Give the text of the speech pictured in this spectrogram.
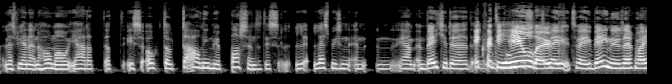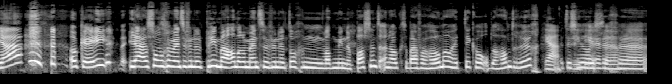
lesbienne en homo, ja, dat, dat is ook totaal niet meer passend. Het is lesbisch en, en, en ja, een beetje de. Ik vind de die heel leuk. Twee, twee benen, zeg maar. Ja, oké. Okay. Ja, sommige mensen vinden het prima, andere mensen vinden het toch een, wat minder passend. En ook voor homo, het tikken op de handrug. Ja, het is heel is, erg uh,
